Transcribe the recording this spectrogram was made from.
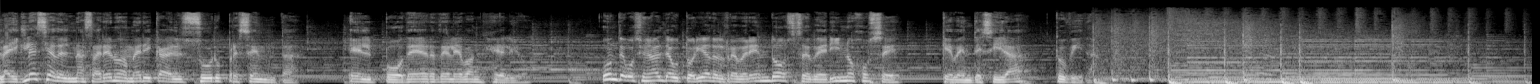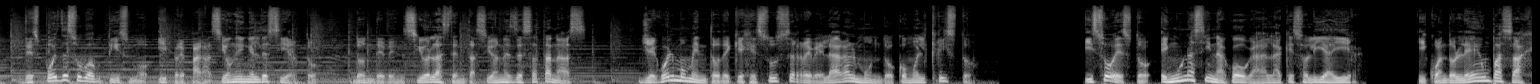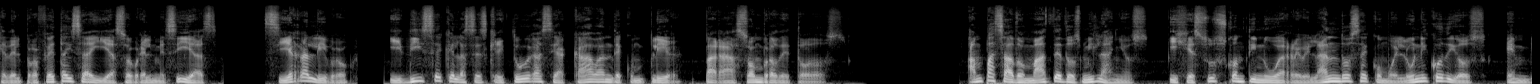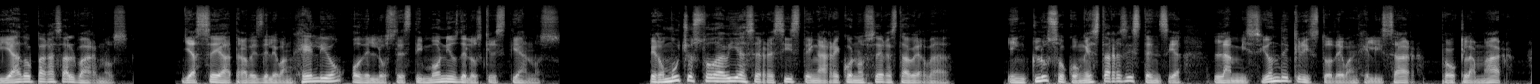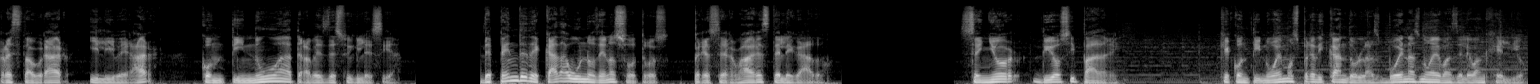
La Iglesia del Nazareno América del Sur presenta El Poder del Evangelio, un devocional de autoría del reverendo Severino José que bendecirá tu vida. Después de su bautismo y preparación en el desierto, donde venció las tentaciones de Satanás, llegó el momento de que Jesús se revelara al mundo como el Cristo. Hizo esto en una sinagoga a la que solía ir, y cuando lee un pasaje del profeta Isaías sobre el Mesías, cierra el libro y dice que las escrituras se acaban de cumplir para asombro de todos. Han pasado más de dos mil años y Jesús continúa revelándose como el único Dios enviado para salvarnos, ya sea a través del Evangelio o de los testimonios de los cristianos. Pero muchos todavía se resisten a reconocer esta verdad Incluso con esta resistencia, la misión de Cristo de evangelizar, proclamar, restaurar y liberar continúa a través de su iglesia. Depende de cada uno de nosotros preservar este legado. Señor Dios y Padre, que continuemos predicando las buenas nuevas del Evangelio,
